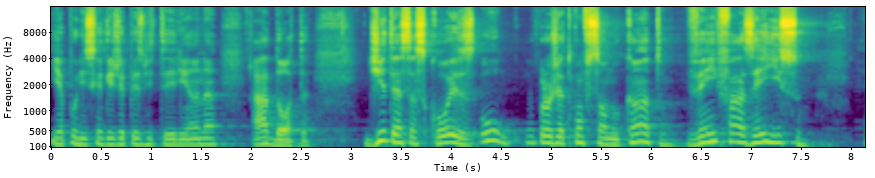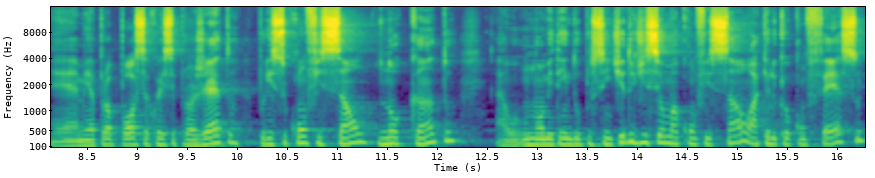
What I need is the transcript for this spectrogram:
E é por isso que a Igreja Presbiteriana a adota. Dita essas coisas, o, o projeto Confissão no Canto vem fazer isso é a minha proposta com esse projeto, por isso confissão no canto, ah, o nome tem duplo sentido de ser uma confissão, aquilo que eu confesso,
